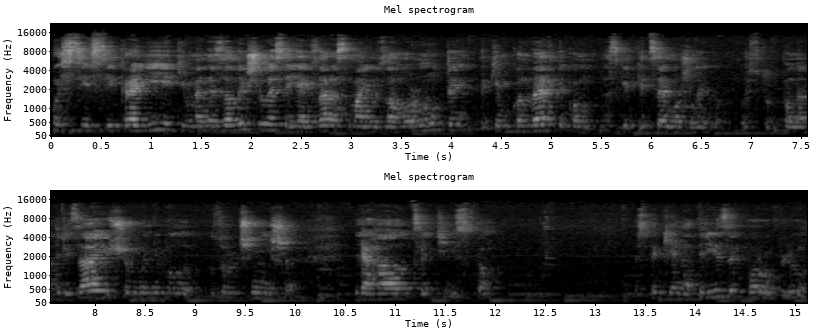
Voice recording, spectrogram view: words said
Ось ці всі краї, які в мене залишилися, я їх зараз маю загорнути таким конвертиком, наскільки це можливо. Ось тут понадрізаю, щоб мені було зручніше лягало це тісто. Ось такі надрізи пороблю.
